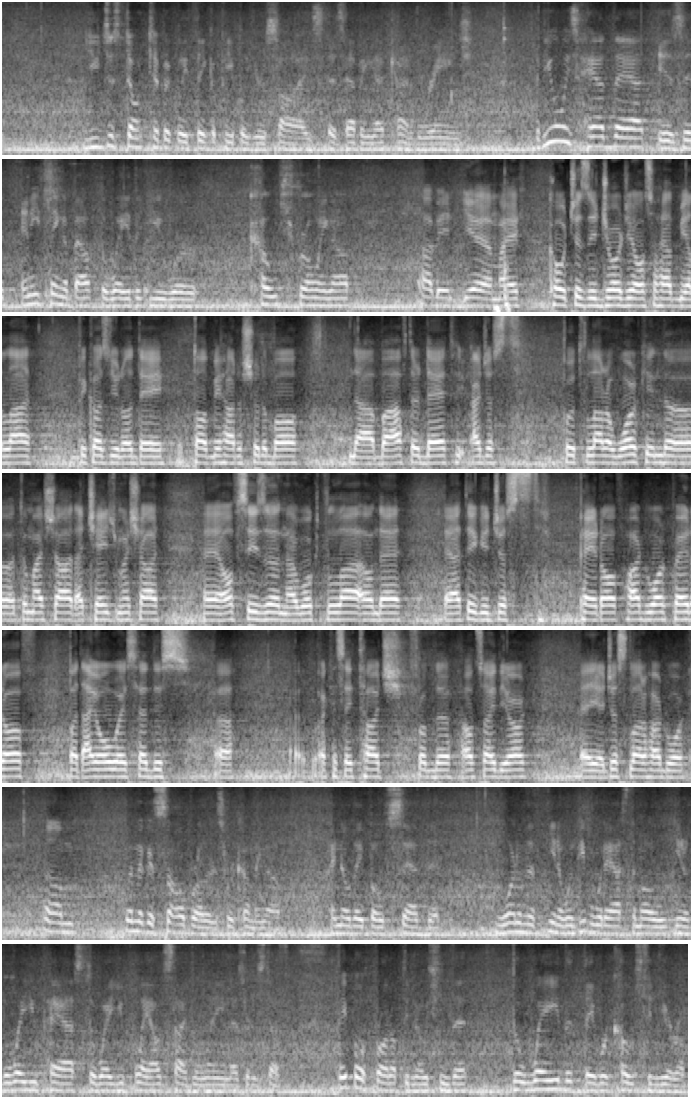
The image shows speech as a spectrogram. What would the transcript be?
you just don't typically think of people your size as having that kind of range. Have you always had that? Is it anything about the way that you were coached growing up? I mean, yeah, my coaches in Georgia also helped me a lot because you know they taught me how to shoot a ball. Uh, but after that, I just put a lot of work into to my shot. I changed my shot uh, off season. I worked a lot on that. I think it just paid off. Hard work paid off. But I always had this uh, I can say touch from the outside the arc. Uh, yeah, just a lot of hard work. Um, when the Gasol brothers were coming up, I know they both said that one of the, you know, when people would ask them, oh, you know, the way you pass, the way you play outside the lane, that sort of stuff, they both brought up the notion that the way that they were coached in Europe,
